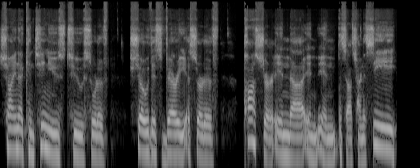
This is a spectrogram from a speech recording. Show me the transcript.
China continues to sort of show this very assertive posture in uh, in in the South China Sea,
